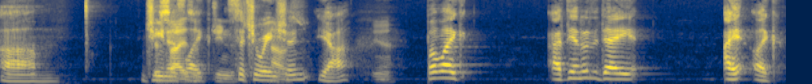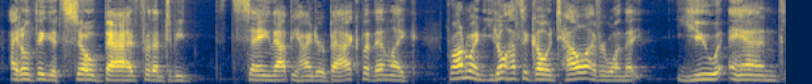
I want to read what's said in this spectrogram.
um Gina's like Gina's situation. house. Yeah. Yeah. But like at the end of the day, I like I don't think it's so bad for them to be saying that behind her back. But then like Braunwyn, you don't have to go and tell everyone that you and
